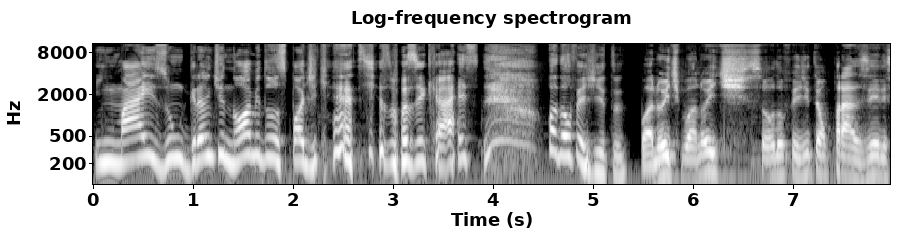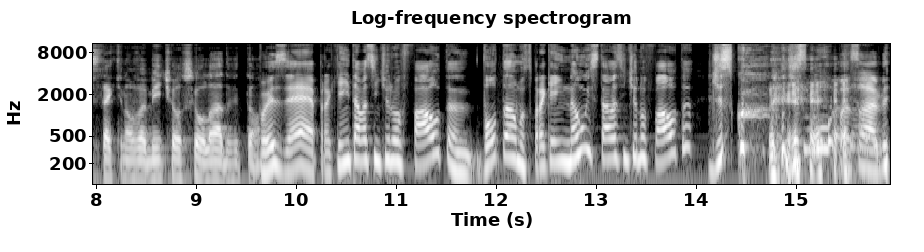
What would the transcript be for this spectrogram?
em mais um grande nome dos podcasts musicais, Rodolfo Egito. Boa noite, boa noite. Sou Rodolfo Egito, é um prazer estar aqui novamente ao seu lado, Vitão. Pois é, para quem tava sentindo falta, voltamos. Para quem não estava sentindo falta, desculpa, desculpa sabe?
